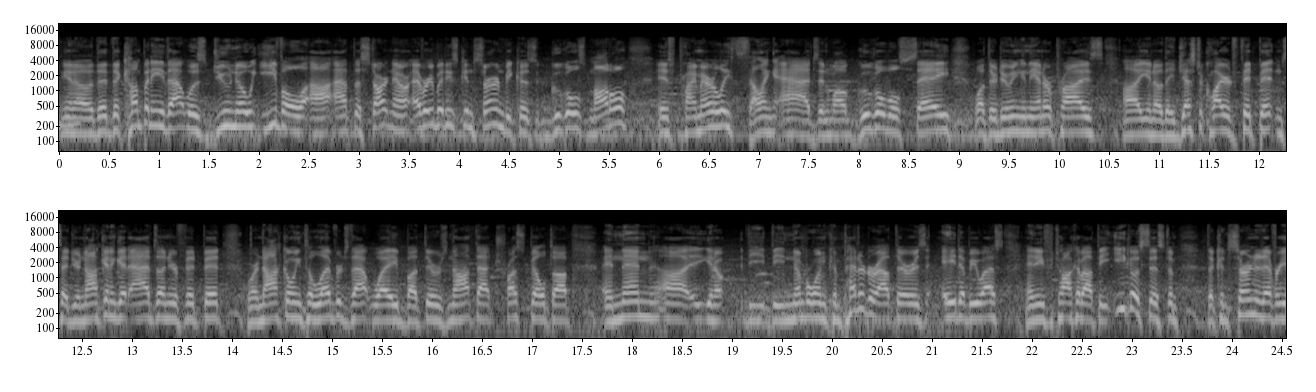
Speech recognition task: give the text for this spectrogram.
You know, the, the company that was do no evil uh, at the start now, everybody's concerned because Google's model is primarily selling ads, and while Google will say what they're doing in the enterprise, uh, you know, they just acquired Fitbit and said you're not going to get ads on your Fitbit, we're not going to leverage that way, but there's not that trust built up. And then, uh, you know, the, the number one competitor out there is AWS, and if you talk about the ecosystem, the concern at every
